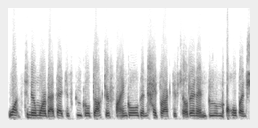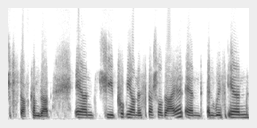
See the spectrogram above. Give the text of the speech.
wants to know more about that, just Google Dr. Feingold and hyperactive children, and boom, a whole bunch of stuff comes up. And she put me on this special diet, and and within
